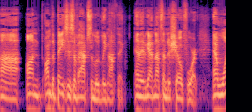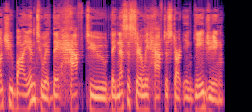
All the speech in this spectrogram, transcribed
uh, on on the basis of absolutely nothing, and they've got nothing to show for it. And once you buy into it, they have to they necessarily have to start engaging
